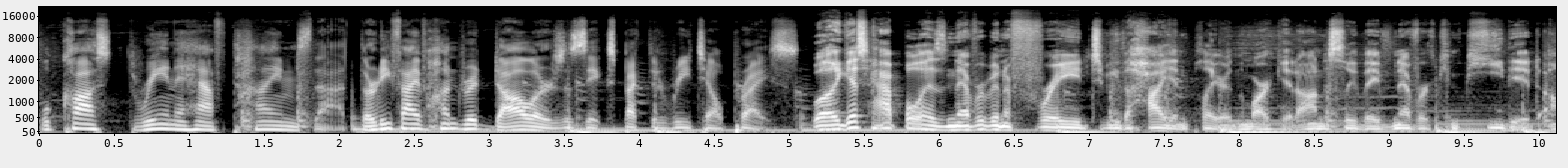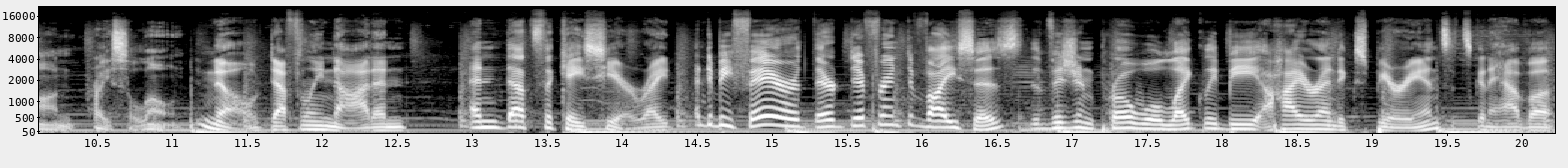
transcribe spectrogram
will cost three and a half times that. $3,500 is the expected retail price. Well, I guess Apple has never been afraid to be the high end player in the market. Honestly, they've never competed on price alone. No, definitely not. And and that's the case here, right? And to be fair, they're different devices. The Vision Pro will likely be a higher end experience. It's going to have a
